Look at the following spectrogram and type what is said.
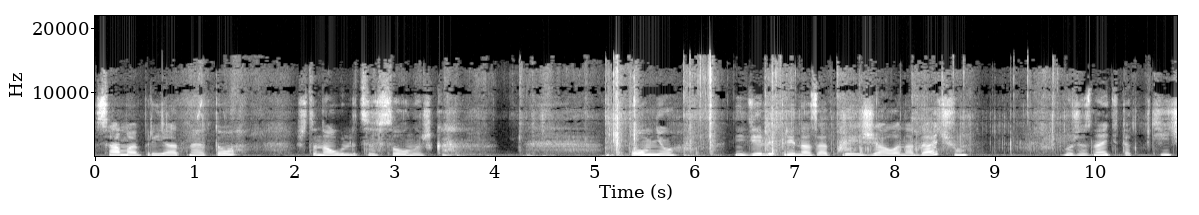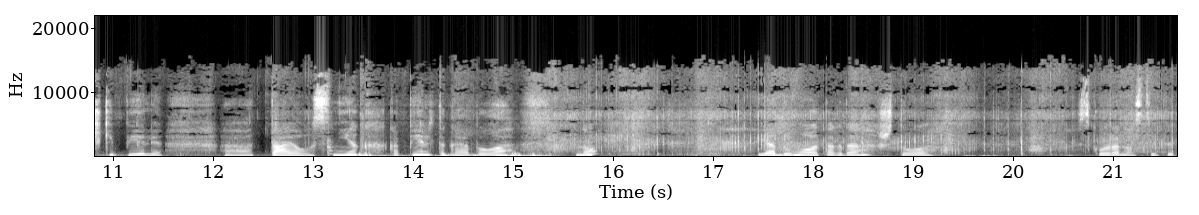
Самое приятное то, что на улице солнышко. Помню, недели три назад приезжала на дачу. Уже, знаете, так птички пели, а, таял снег, капель такая была. Но я думала тогда, что скоро наступит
